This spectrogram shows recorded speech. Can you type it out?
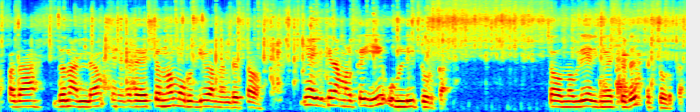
അപ്പം അതാ ഇത് നല്ല ഏകദേശം ഒന്ന് മുറുകി വന്നിട്ടുണ്ട് കേട്ടോ. ഇനി അതിലേക്ക് നമ്മൾക്ക് ഈ ഉള്ളി ഇട്ട് കൊടുക്കാം. ചുവന്നുള്ളി അരിഞ്ഞ് വെച്ചത് ഇട്ട് കൊടുക്കാം.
